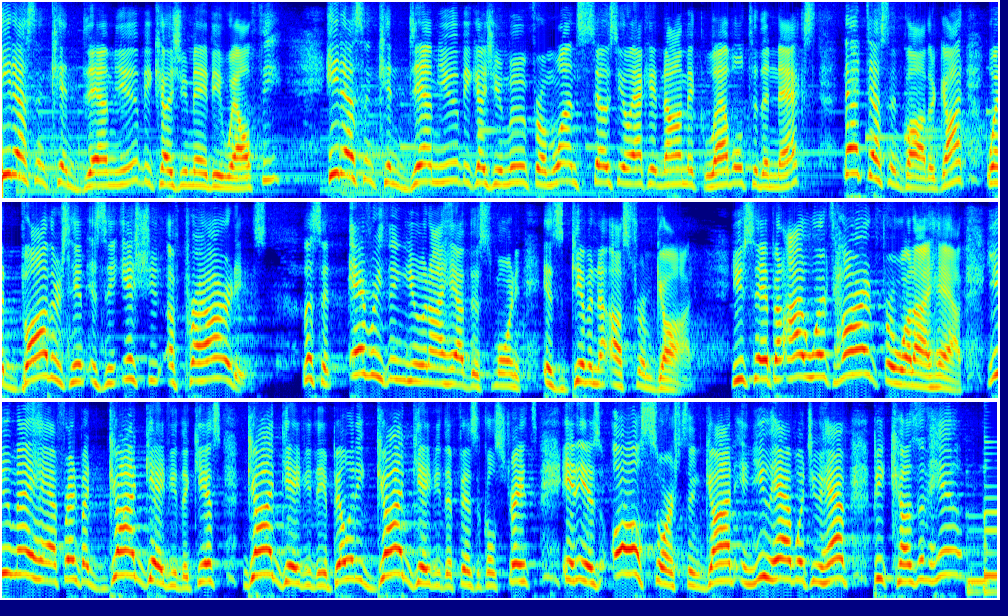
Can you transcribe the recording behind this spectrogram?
He doesn't condemn you because you may be wealthy. He doesn't condemn you because you move from one socioeconomic level to the next. That doesn't bother God. What bothers Him is the issue of priorities. Listen, everything you and I have this morning is given to us from God. You say, but I worked hard for what I have. You may have, friend, but God gave you the gifts. God gave you the ability. God gave you the physical strength. It is all sourced in God, and you have what you have because of Him.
